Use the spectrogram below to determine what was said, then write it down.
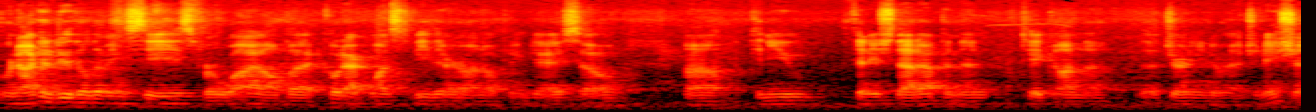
we're not going to do the Living Seas for a while, but Kodak wants to be there on opening day, so uh, can you finish that up and then take on the, the journey into imagination?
